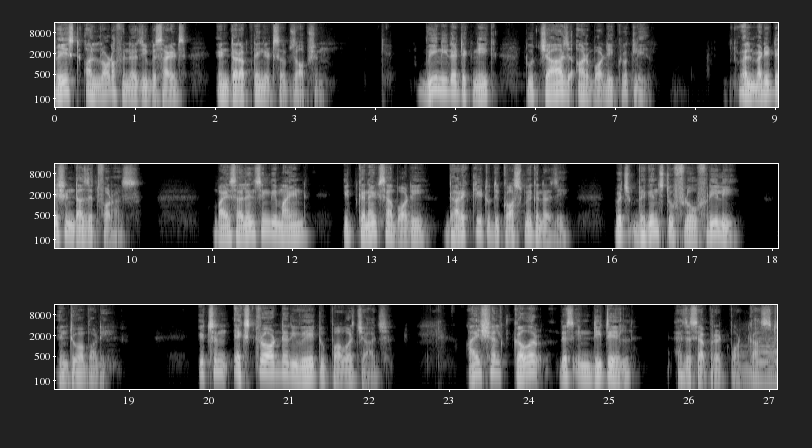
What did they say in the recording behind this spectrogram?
waste a lot of energy besides interrupting its absorption. We need a technique to charge our body quickly. Well, meditation does it for us. By silencing the mind, it connects our body directly to the cosmic energy, which begins to flow freely into our body. It's an extraordinary way to power charge. I shall cover this in detail as a separate podcast.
